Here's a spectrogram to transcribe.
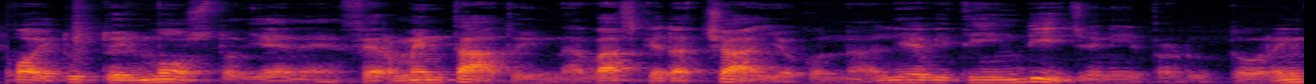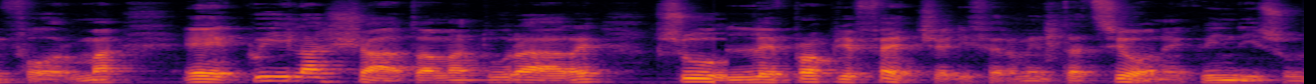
poi tutto il mosto viene fermentato in vasche d'acciaio con lieviti indigeni, il produttore informa, e qui lasciato a maturare sulle proprie fecce di fermentazione, quindi su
